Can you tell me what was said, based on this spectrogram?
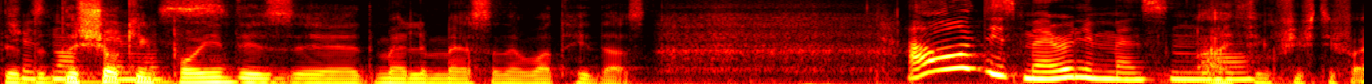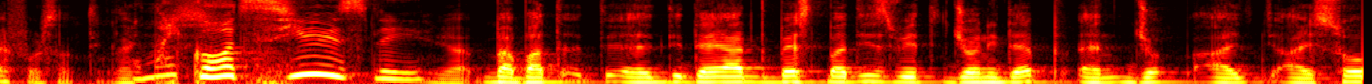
the, the, the shocking famous. point is uh, marilyn manson and what he does How old is Marilyn Manson now? i think 55 or something like oh my this. God! Seriously? yeah but but uh, they are the best buddies with johnny depp and jo- i i saw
